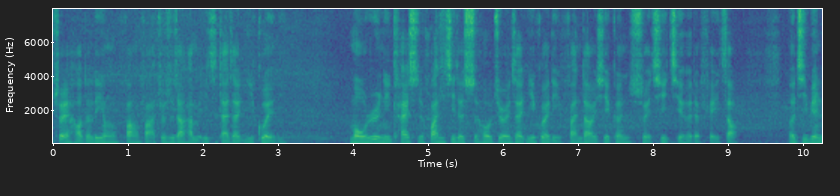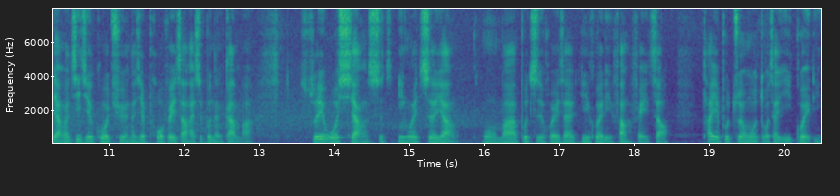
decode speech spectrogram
最好的利用方法就是让他们一直待在衣柜里。某日你开始换季的时候，就会在衣柜里翻到一些跟水汽结合的肥皂，而即便两个季节过去了，那些破肥皂还是不能干嘛。所以我想是因为这样，我妈不只会在衣柜里放肥皂，她也不准我躲在衣柜里。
